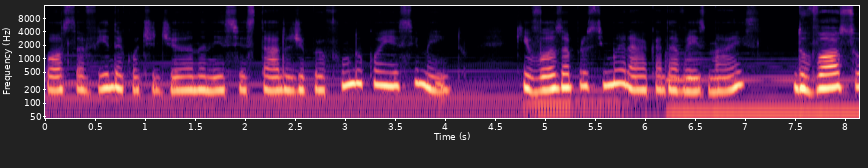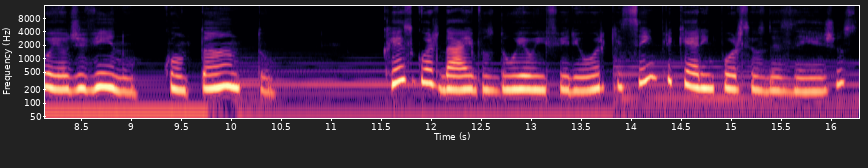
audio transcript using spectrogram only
vossa vida cotidiana nesse estado de profundo conhecimento, que vos aproximará cada vez mais do vosso eu divino, contanto resguardai-vos do eu inferior que sempre quer impor seus desejos,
